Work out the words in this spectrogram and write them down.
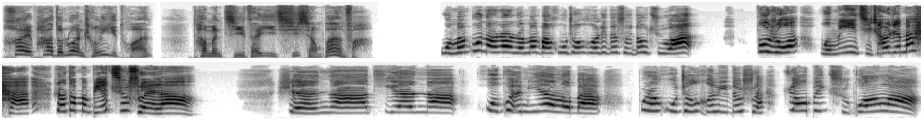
害怕的乱成一团，他们挤在一起想办法。我们不能让人们把护城河里的水都取完。不如我们一起朝人们喊，让他们别取水了。神呐，天呐，火快灭了吧，不然护城河里的水就要被取光了。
